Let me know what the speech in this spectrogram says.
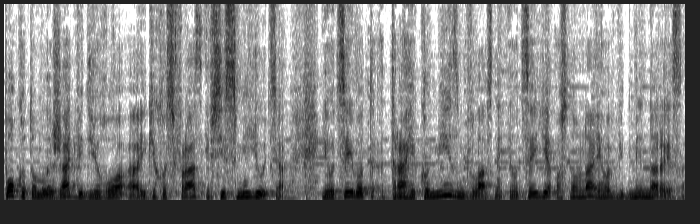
покотом лежать від його е, якихось фраз і всі сміються. І оцей от трагікомізм, власне, і оце є основна його відмінна риса.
